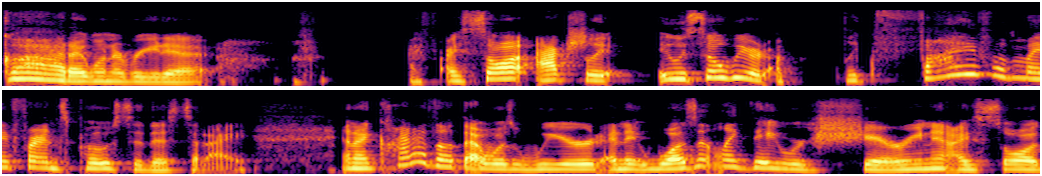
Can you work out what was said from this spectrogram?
God, I want to read it. I, I saw actually, it was so weird. Like five of my friends posted this today. And I kind of thought that was weird. And it wasn't like they were sharing it. I saw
